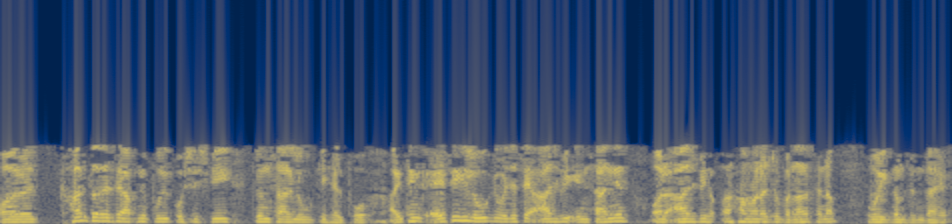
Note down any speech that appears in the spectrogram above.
और हर तरह से आपने पूरी कोशिश की कि उन सारे लोगों की हेल्प हो। आई थिंक ऐसे ही लोगों की वजह से आज भी इंसानियत और आज भी हमारा जो बनारस है ना, वो एकदम ज़िंदा है।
